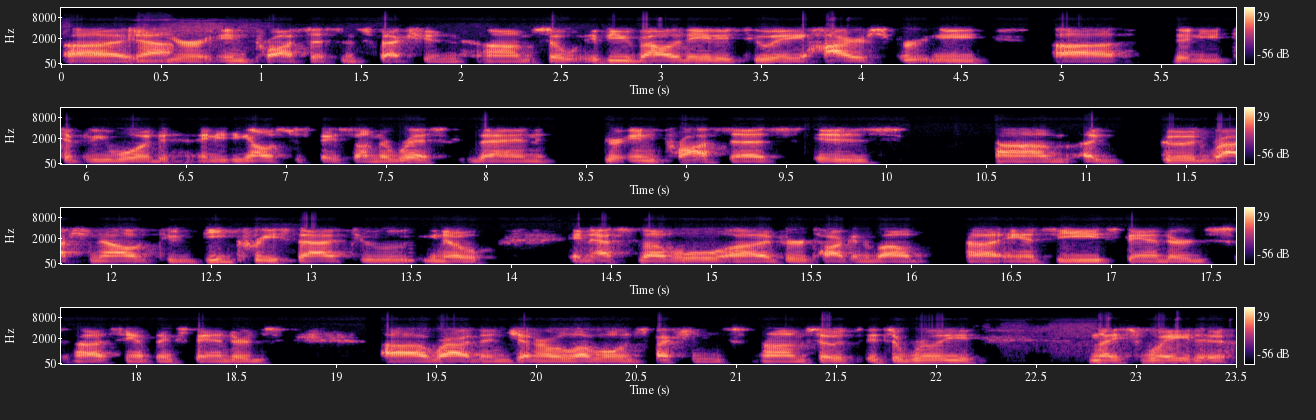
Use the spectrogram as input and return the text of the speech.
uh, yeah. your in-process inspection. Um, so if you validate it to a higher scrutiny uh, than you typically would anything else, just based on the risk, then your in-process is um, a good rationale to decrease that to you know an S level, uh, if you're talking about uh, ANSI standards, uh, sampling standards, uh, rather than general level inspections. Um, so it's, it's a really nice way to,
